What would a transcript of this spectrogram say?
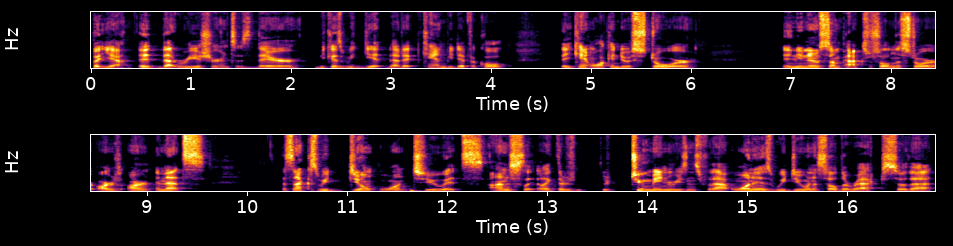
but yeah it, that reassurance is there because we get that it can be difficult that you can't walk into a store and you know some packs are sold in the store ours aren't and that's that's not because we don't want to. It's honestly like there's there are two main reasons for that. One is we do want to sell direct so that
